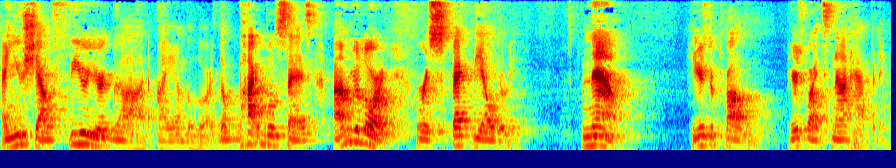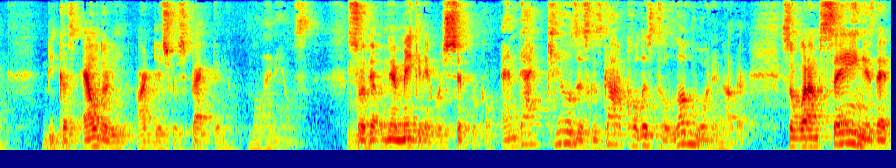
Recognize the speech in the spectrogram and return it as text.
and you shall fear your God. I am the Lord." The Bible says, "I'm your Lord. Respect the elderly." Now, here's the problem. Here's why it's not happening. Because elderly are disrespecting millennials. So mm-hmm. they're, they're making it reciprocal. And that kills us because God called us to love one another. So what I'm saying is that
